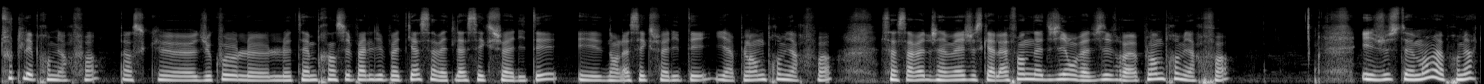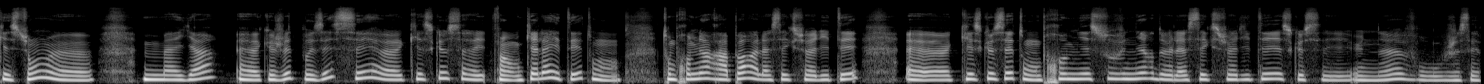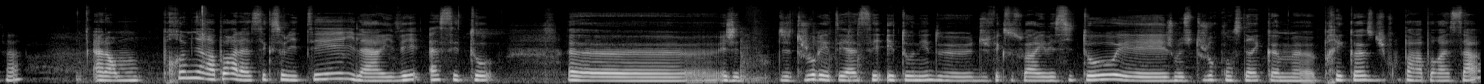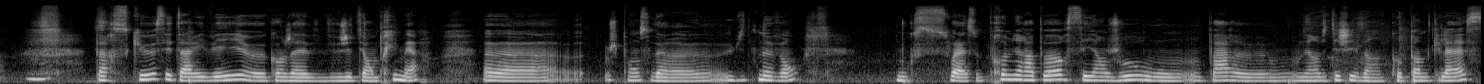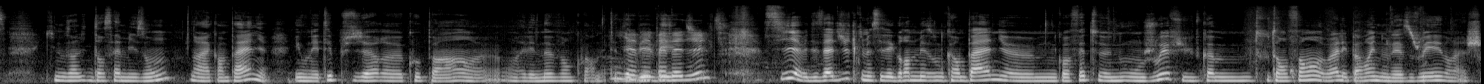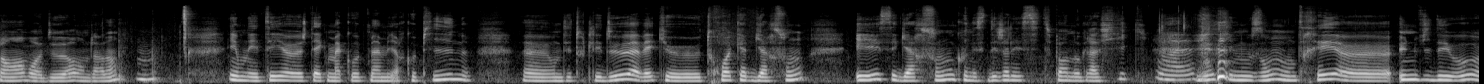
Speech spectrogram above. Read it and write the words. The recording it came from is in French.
toutes les premières fois, parce que du coup le, le, thème principal du podcast, ça va être la sexualité. Et dans la sexualité, il y a plein de premières fois. Ça s'arrête jamais jusqu'à la fin de notre vie. On va vivre plein de premières fois. Et justement, ma première question, euh, Maya, euh, que je vais te poser, c'est euh, qu'est-ce que ça, enfin, quel a été ton ton premier rapport à la sexualité Qu'est-ce que c'est ton premier souvenir de la sexualité? Est-ce que c'est une œuvre ou je sais pas? Alors mon premier rapport à la sexualité, il est arrivé assez tôt. Et j'ai toujours été assez étonnée de, du fait que ce soit arrivé si tôt et je me suis toujours considérée comme euh, précoce du coup par rapport à ça. Mhm. Parce que c'est arrivé euh, quand j'étais en primaire, euh, je pense vers 8-9 ans. Donc voilà, ce premier rapport, c'est un jour où on, part, on est invité chez un copain de classe qui nous invite dans sa maison, dans la campagne, et on était plusieurs euh, copains, euh, on avait 9 ans quoi, on était Il n'y avait pas d'adultes? Si, il y avait des adultes, mais c'est des grandes maisons de campagne, euh, donc en fait nous on jouait, puis comme tout enfant, voilà, les parents ils nous laissent jouer dans la chambre, dehors, dans le jardin. Mhm. Et on était, j'étais avec ma, ma meilleure copine, on était toutes les deux avec 3-4 garçons. Et ces garçons connaissaient déjà les sites pornographiques. Donc ils nous ont montré une vidéo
